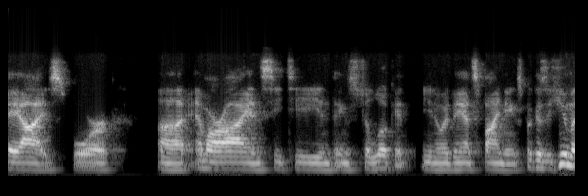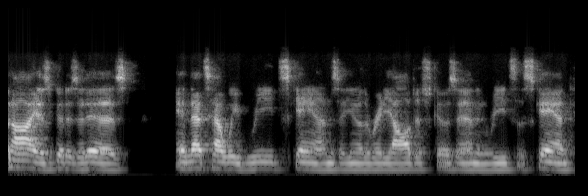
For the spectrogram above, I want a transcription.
AIs for MRI and CT and things to look at, you know, advanced findings because the human eye, as good as it is, and that's how we read scans. You know, the radiologist goes in and reads the scan.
